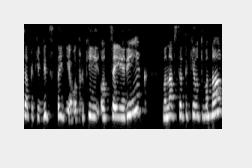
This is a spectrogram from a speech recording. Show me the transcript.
все-таки відстає. От такий оцей рік. Вона все-таки от вона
